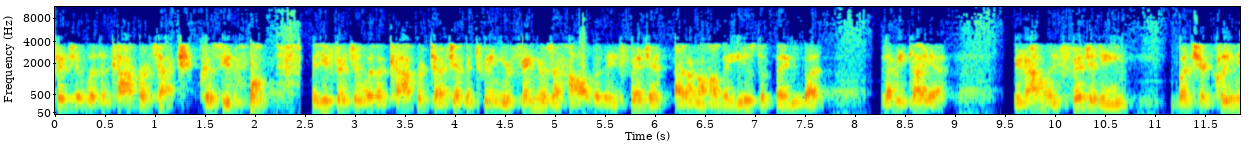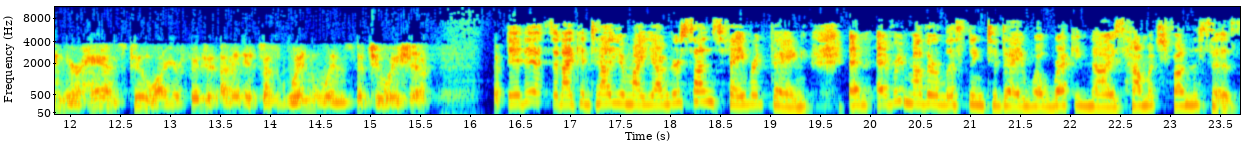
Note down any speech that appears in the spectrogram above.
fidget with a copper touch because you know if you fidget with a copper touch in between your fingers or however they fidget. I don't know how they use the thing, but let me tell you, you're not only fidgeting, but you're cleaning your hands too while you're fidgeting. I mean, it's a win-win situation. It is. And I can tell you my younger son's favorite thing, and every mother listening today will recognize how much fun this is.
